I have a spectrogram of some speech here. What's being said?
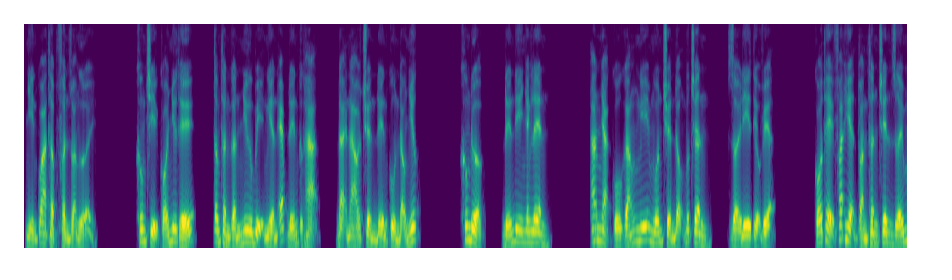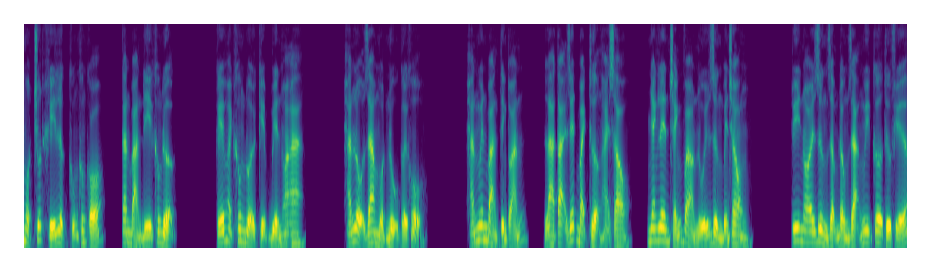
nhìn qua thập phần dọa người. Không chỉ có như thế, tâm thần gần như bị nghiền ép đến cực hạn, đại não chuyển đến cùng đau nhức không được, đến đi nhanh lên. An nhạc cố gắng nghĩ muốn chuyển động bước chân, rời đi tiểu viện. Có thể phát hiện toàn thân trên dưới một chút khí lực cũng không có, căn bản đi không được. Kế hoạch không đổi kịp biến hóa. Hắn lộ ra một nụ cười khổ. Hắn nguyên bản tính toán là tại giết bạch thượng hải sau, nhanh lên tránh vào núi rừng bên trong. Tuy nói rừng rậm đồng dạng nguy cơ từ phía,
